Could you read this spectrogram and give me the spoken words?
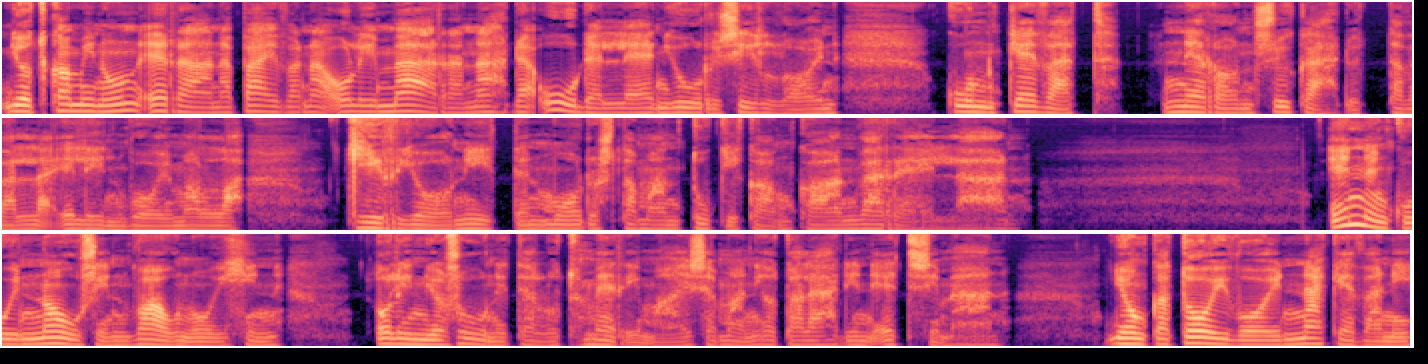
jotka minun eräänä päivänä oli määrä nähdä uudelleen juuri silloin, kun kevät Neron sykähdyttävällä elinvoimalla kirjoo niiden muodostaman tukikankaan väreillään. Ennen kuin nousin vaunuihin, olin jo suunnitellut merimaiseman, jota lähdin etsimään, jonka toivoin näkeväni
